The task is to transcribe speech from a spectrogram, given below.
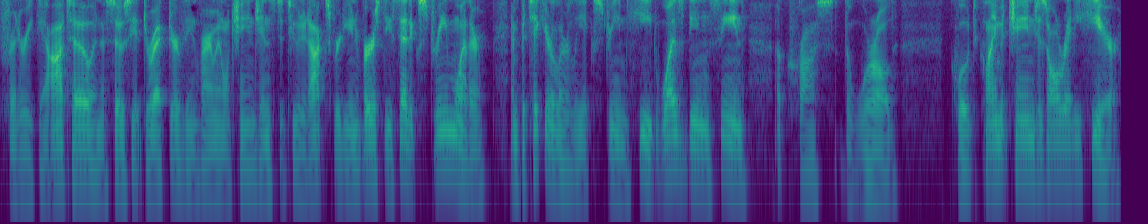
Friederike Otto, an associate director of the Environmental Change Institute at Oxford University, said extreme weather, and particularly extreme heat, was being seen across the world. Quote, climate change is already here.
